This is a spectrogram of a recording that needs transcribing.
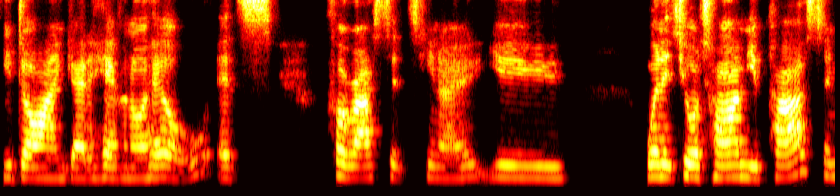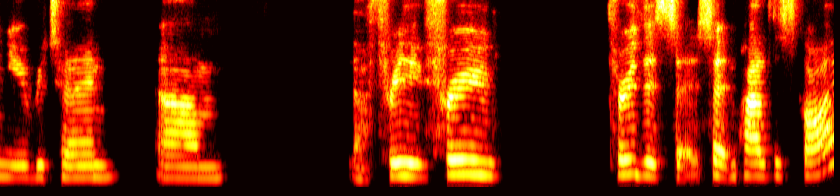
you die and go to heaven or hell. It's for us it's you know you when it's your time, you pass and you return um, uh, through through through this certain part of the sky.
